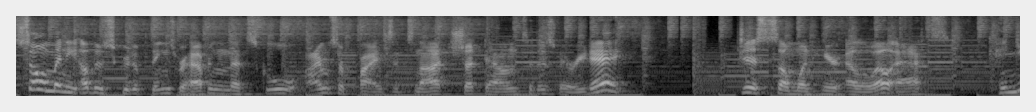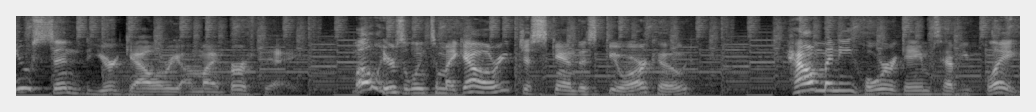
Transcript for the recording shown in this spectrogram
so many other screwed up things were happening in that school, I'm surprised it's not shut down to this very day. Just someone here LOL asks, can you send your gallery on my birthday? Well, here's a link to my gallery, just scan this QR code. How many horror games have you played?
